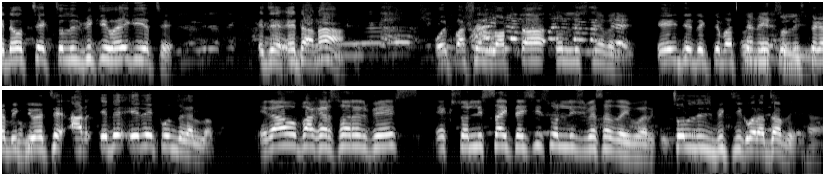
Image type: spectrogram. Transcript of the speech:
এটা হচ্ছে একচল্লিশ বিক্রি হয়ে গিয়েছে। এই যে এটা না ওই পাশের লটটা চল্লিশ নেবেন। এই যে দেখতে পাচ্ছেন একচল্লিশ টাকা বিক্রি হয়েছে। আর এদের এর কোন জায়গার লট এরাও বাগার সরের ফেস একচল্লিশ চাইতেছি চল্লিশ বেচা যাইবো আর কি। চল্লিশ বিক্রি করা যাবে? হ্যাঁ।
